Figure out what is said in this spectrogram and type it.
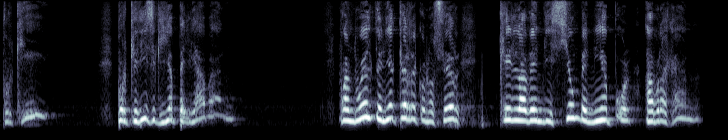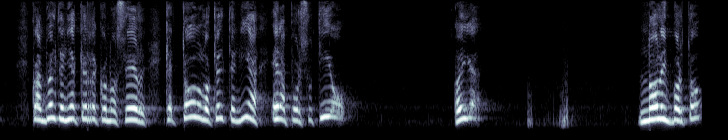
¿Por qué? Porque dice que ya peleaban. Cuando él tenía que reconocer que la bendición venía por Abraham. Cuando él tenía que reconocer que todo lo que él tenía era por su tío. Oiga, no le importó.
